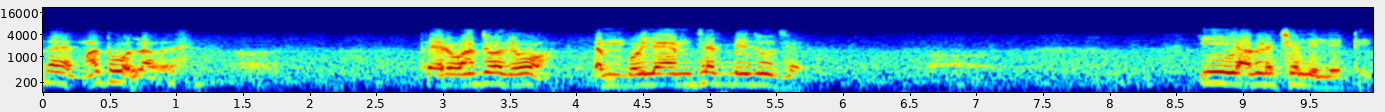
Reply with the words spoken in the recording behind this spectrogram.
લે, મતું લાવે ફેર વાંચો જો તમે બોલ્યા એમ છે બીજું છે? ઈ આગળ છેલ્લી લીટી.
